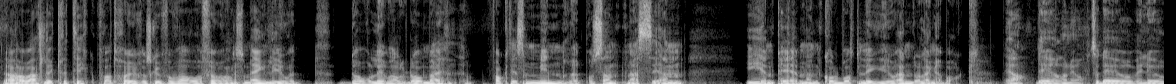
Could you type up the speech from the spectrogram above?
Det har vært litt kritikk på at Høyre skulle få varaordføreren, som egentlig gjorde et dårlig valg. Da ble faktisk mindre prosentmessig enn INP, men Kolbotn ligger jo enda lenger bak. Ja, det gjør han jo. Så det jo, ville jo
